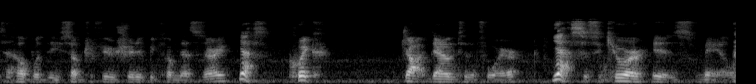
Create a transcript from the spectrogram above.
to help with the subterfuge should it become necessary. Yes, Quick jot down to the foyer Yes. to secure his mail,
